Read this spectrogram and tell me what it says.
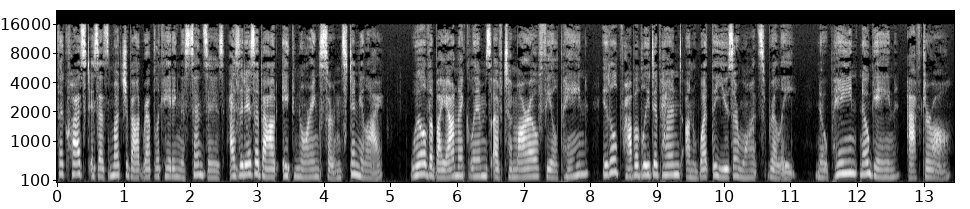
The quest is as much about replicating the senses as it is about ignoring certain stimuli. Will the bionic limbs of tomorrow feel pain? It'll probably depend on what the user wants, really. No pain, no gain, after all.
